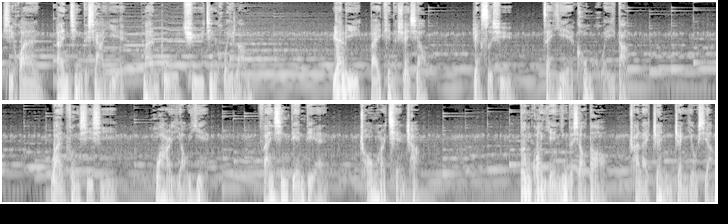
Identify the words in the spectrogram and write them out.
喜欢安静的夏夜。漫步曲径回廊，远离白天的喧嚣，让思绪在夜空回荡。晚风习习，花儿摇曳，繁星点点，虫儿浅唱。灯光掩映的小道，传来阵阵幽香。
